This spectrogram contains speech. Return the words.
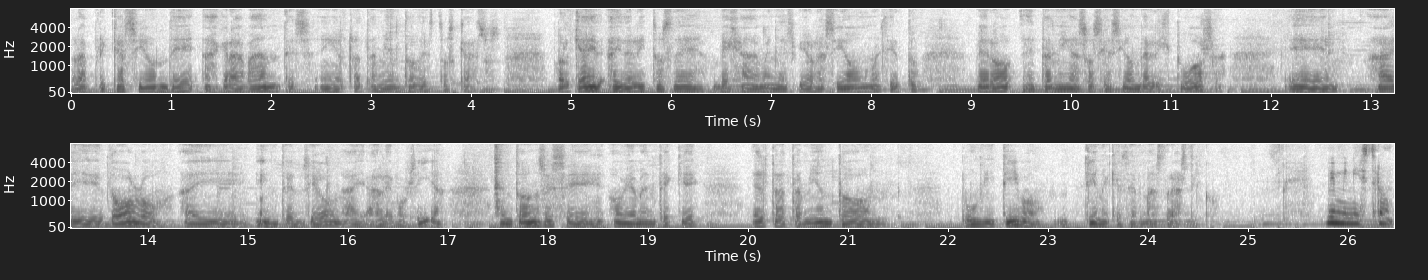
la aplicación de agravantes en el tratamiento de estos casos. Porque hay, hay delitos de vejámenes, violación, ¿no es cierto? Pero eh, también asociación delictuosa. Eh, hay dolo, hay intención, hay alevosía. Entonces, eh, obviamente que el tratamiento punitivo tiene que ser más drástico. Bien, ministro,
